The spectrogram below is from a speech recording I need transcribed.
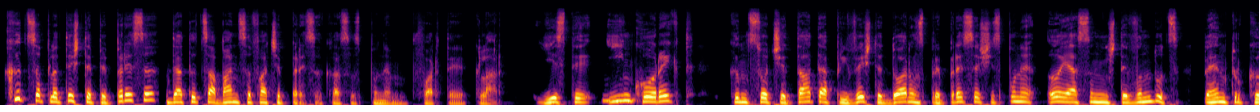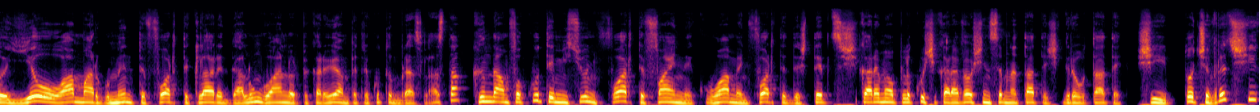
cât să plătește pe presă, de atâția bani să face presă, ca să spunem foarte clar. Este incorrect când societatea privește doar înspre presă și spune ăia sunt niște vânduți. Pentru că eu am argumente foarte clare de-a lungul anilor pe care eu am petrecut în breasla asta, când am făcut emisiuni foarte faine cu oameni foarte deștepți și care mi-au plăcut și care aveau și însemnătate și greutate și tot ce vreți și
